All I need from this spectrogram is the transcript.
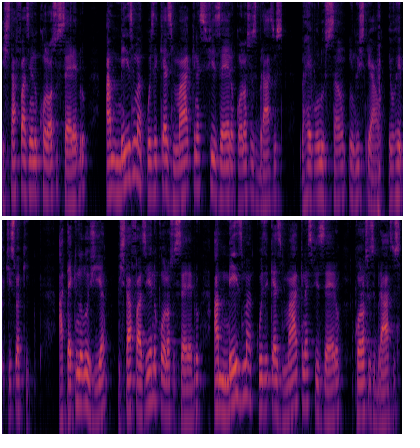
está fazendo com o nosso cérebro a mesma coisa que as máquinas fizeram com nossos braços na revolução industrial. Eu vou repetir isso aqui. A tecnologia está fazendo com o nosso cérebro a mesma coisa que as máquinas fizeram com nossos braços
